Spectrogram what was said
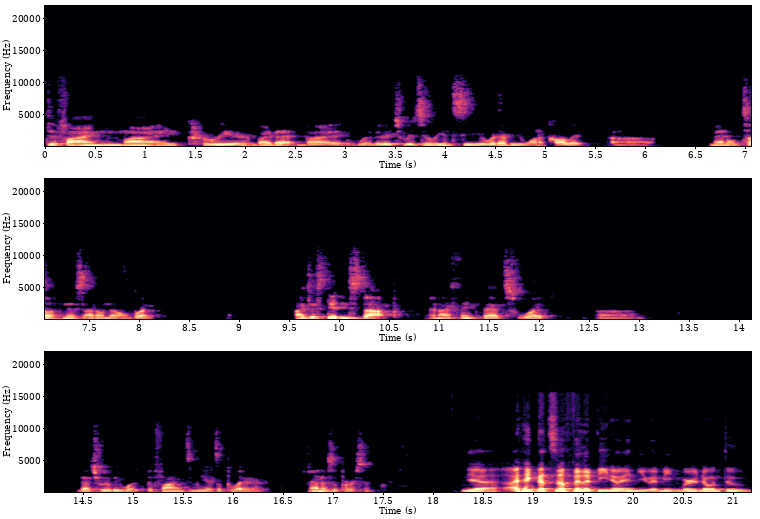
define my career by that, by whether it's resiliency or whatever you want to call it. Uh, mental toughness. I don't know, but I just didn't stop, and I think that's what uh, that's really what defines me as a player and as a person. Yeah, I think that's the Filipino in you. I mean, we're known to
